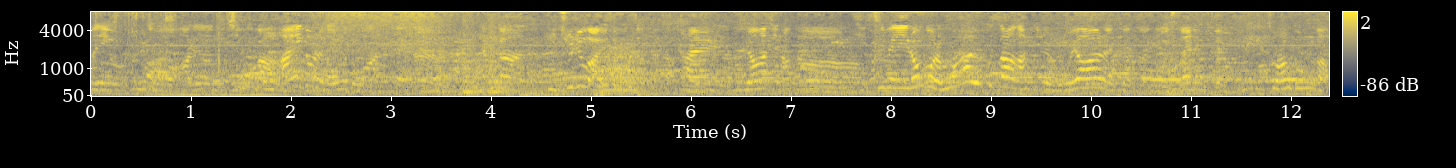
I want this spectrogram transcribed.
아니 저 아는 친구가 아이돌을 너무 좋아하는데 약간 비주류 아이돌 있잖아요 잘 유명하진 않고 어. 집에 이런 거를 막 입고 쌓아놨길래 뭐야 이렇게 했더니? 저랑 동갑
